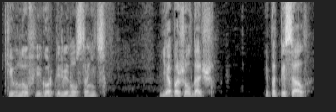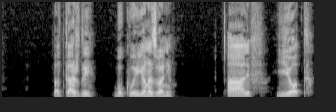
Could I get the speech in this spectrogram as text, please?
Кивнув, Егор перевернул страницу. Я пошел дальше и подписал под каждой буквой ее название. Алиф, Йод,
